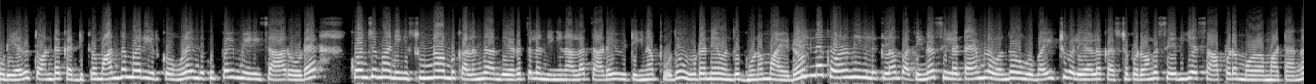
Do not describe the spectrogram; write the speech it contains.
முடியாது தொண்டை கட்டிக்கும். அந்த மாதிரி இருக்கும். இருக்கவங்கள இந்த குப்பை மேனி சாரோட கொஞ்சமா நீங்க சுண்ணாம்பு கலந்து அந்த இடத்துல நீங்க நல்லா தடவி விட்டீங்கன்னா போதும். உடனே வந்து குணமாயிடும். சின்ன குழந்தைங்களுக்கு எல்லாம் பாத்தீங்கன்னா சில டைம்ல வந்து அவங்க வயிற்று வலியால கஷ்டப்படுவாங்க. சரியா சாப்பிட மாட்டாங்க.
